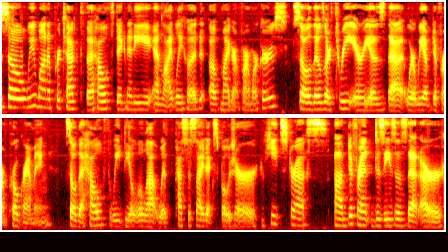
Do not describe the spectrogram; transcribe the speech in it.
So, we want to protect the health, dignity, and livelihood of migrant farm workers. So, those are three areas that where we have different programming. So, the health, we deal a lot with pesticide exposure, heat stress, um, different diseases that are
